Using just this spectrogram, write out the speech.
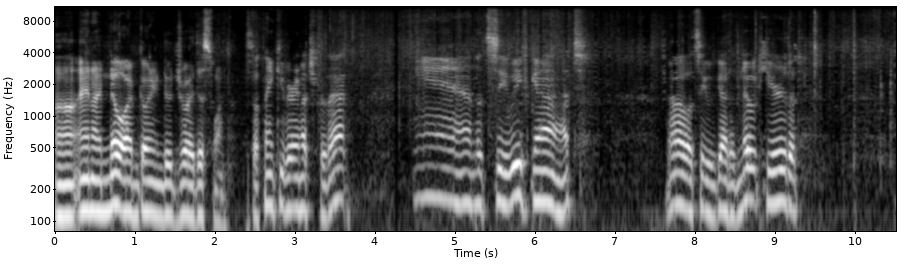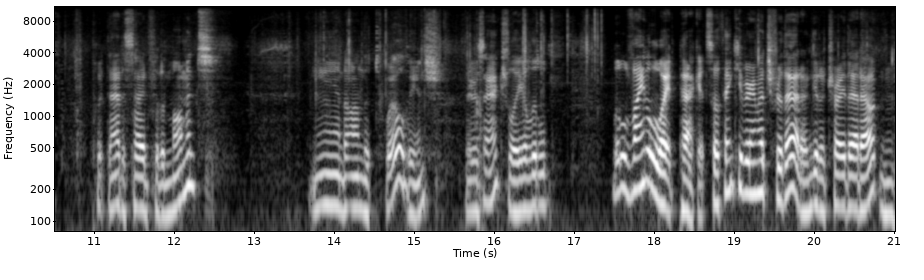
uh, and I know I'm going to enjoy this one. So thank you very much for that. And let's see, we've got, oh, let's see, we've got a note here that, put that aside for the moment. And on the 12 inch, there's actually a little little vinyl white packet. So thank you very much for that. I'm going to try that out. And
